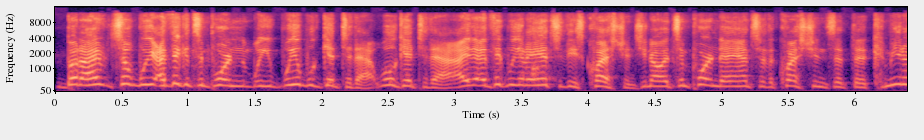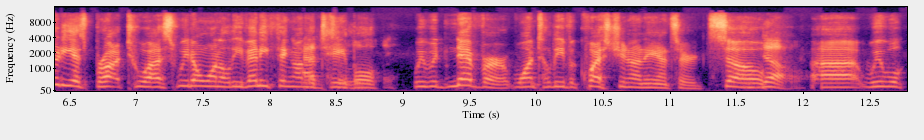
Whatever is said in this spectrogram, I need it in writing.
but I so we I think it's important we we will get to that. We'll get to that. I, I think we got to answer these questions. You know, it's important to answer the questions that the community has brought to us. We don't want to leave anything on the table. We would never want to leave a question unanswered. So No. uh, we will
